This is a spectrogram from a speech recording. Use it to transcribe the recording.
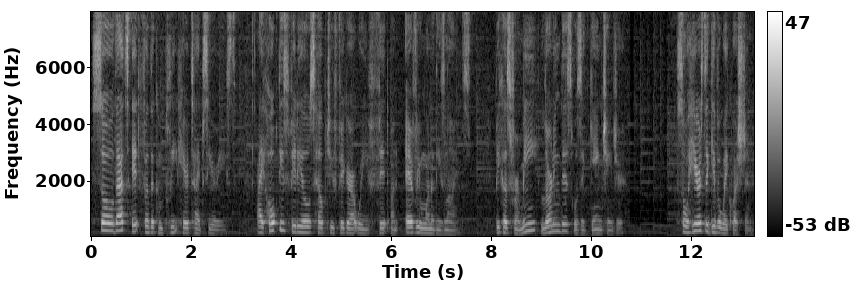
So that's it for the complete hair type series. I hope these videos helped you figure out where you fit on every one of these lines. Because for me, learning this was a game changer. So here's the giveaway question.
